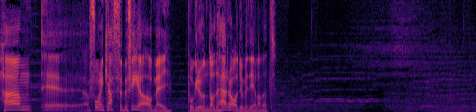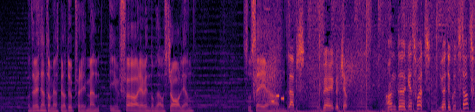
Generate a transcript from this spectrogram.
Han eh, får en kaffebuffé av mig på grund av det här radiomeddelandet. Och det vet jag inte om jag har spelat upp för dig, men inför, jag vet inte om det är Australien, så säger han Laps, very good job. And uh, guess what? You had a good start.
